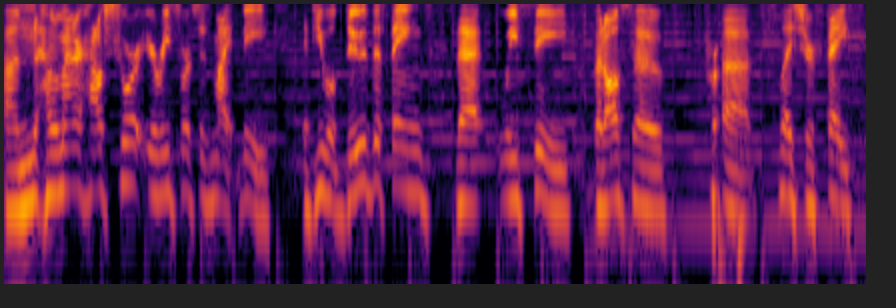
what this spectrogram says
uh, no matter how short your resources might be, if you will do the things that we see, but also uh, place your faith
